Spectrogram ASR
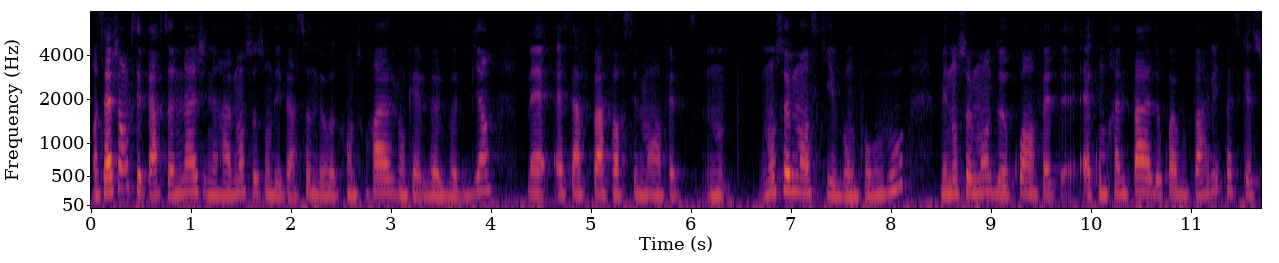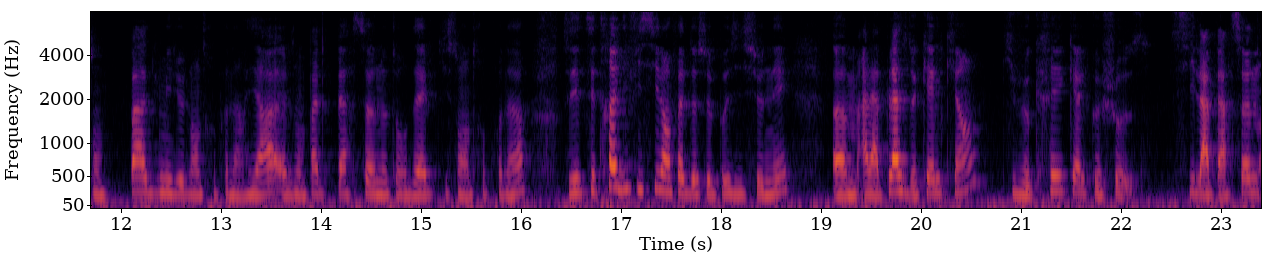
En sachant que ces personnes-là, généralement, ce sont des personnes de votre entourage, donc elles veulent votre bien, mais elles savent pas forcément, en fait, non, seulement ce qui est bon pour vous, mais non seulement de quoi, en fait, elles comprennent pas de quoi vous parlez parce qu'elles sont pas du milieu de l'entrepreneuriat, elles n'ont pas de personnes autour d'elles qui sont entrepreneurs. C'est très difficile, en fait, de se positionner euh, à la place de quelqu'un qui veut créer quelque chose si la personne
